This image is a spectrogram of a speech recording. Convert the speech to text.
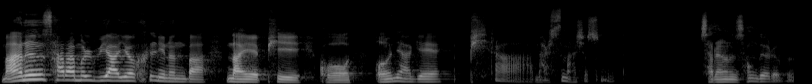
많은 사람을 위하여 흘리는 바 나의 피 곧 언약의 피라 말씀하셨습니다. 사랑하는 성도 여러분,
